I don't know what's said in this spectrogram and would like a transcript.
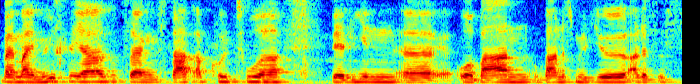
bei My Müsli ja sozusagen Start-up-Kultur, Berlin, äh, urban, urbanes Milieu, alles ist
